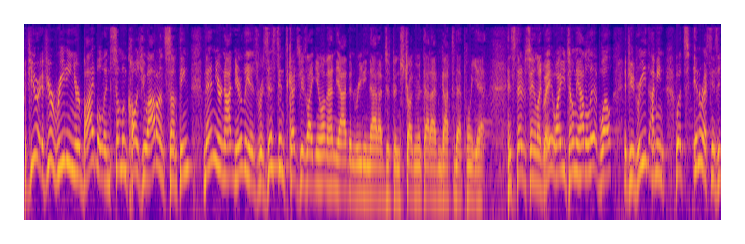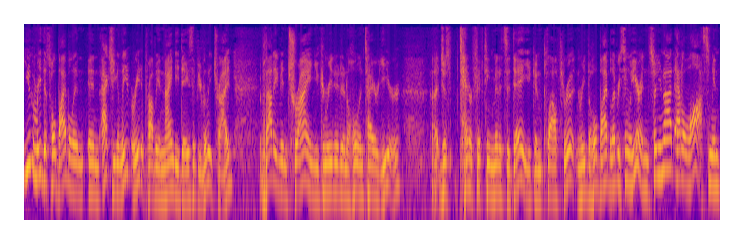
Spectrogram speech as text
If you're if you're reading your Bible and someone calls you out on something, then you're not nearly as resistant because you're like, you know what, man, yeah, I've been reading that. I've just been struggling with that. I haven't got to that point yet. Instead of saying like, wait, why are you telling me how to live? Well, if you'd read, I mean, what's interesting is that you can read this whole Bible in, in actually you can read it probably in 90 days if you really tried. Without even trying, you can read it in a whole entire year uh, just 10 or 15 minutes a day, you can plow through it and read the whole Bible every single year. And so you're not at a loss. I mean,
